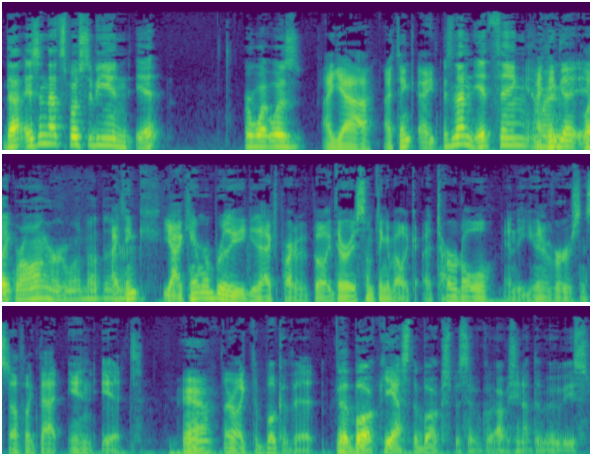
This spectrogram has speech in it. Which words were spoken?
That isn't that supposed to be in it, or what was? Uh, yeah, I think I. Isn't that an it thing? Am I, I think that it- like wrong or what about that? I think yeah, I can't remember the exact part of it, but like there is something about like a turtle and the universe and stuff like that in it, yeah, or like the book of it. the book. Yes, the book specifically. Obviously, not the movies.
